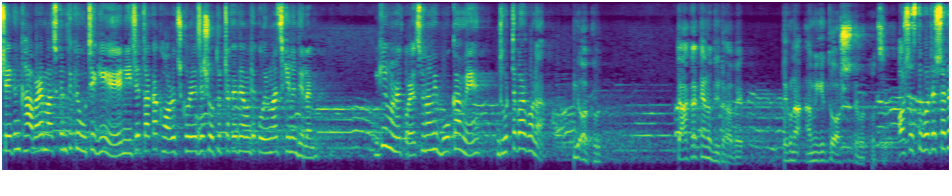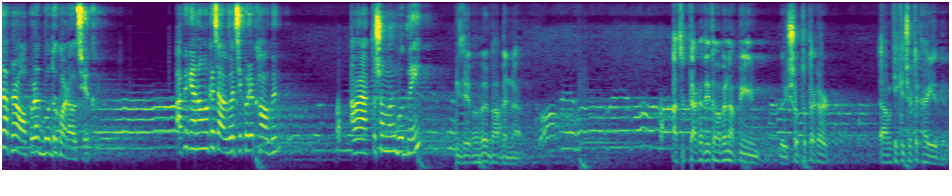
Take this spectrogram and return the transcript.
সেদিন খাবারের মাঝখান থেকে উঠে গিয়ে নিজের টাকা খরচ করে যে সত্তর টাকা দিয়ে আমাকে কই মাছ কিনে দিলেন। কি মনে করেছেন? আমি বোকা মেয়ে ধরতে পারব না। কি অদ্ভুত। টাকা কেন দিতে হবে? দেখুন আমি কিন্তু অসুস্থ বোধ করছি। অসুস্থ বোধের সাথে আপনার অপরাধ বোধ করা উচিত। আপনি কেন আমাকে চালবাজি করে খাওয়াবেন? আমার আত্মসম্মান বোধ নেই। যেভাবে ভাবেন না। আচ্ছা টাকা দিতে হবে না আপনি ওই সত্তর টাকার আমাকে কিছু একটা খাইয়ে দেন।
